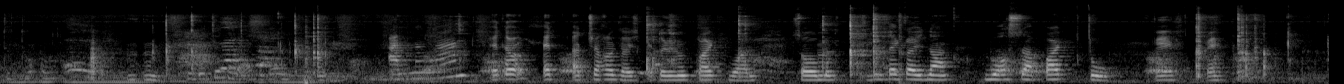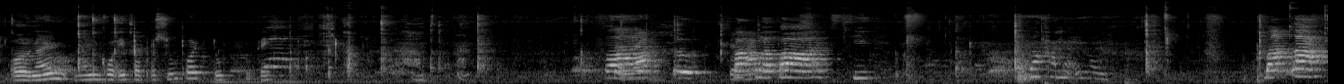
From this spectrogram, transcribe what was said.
Totoo. Mm-mm. Video tayo again. Ito, et, at saka guys, ito yung part 1. So, maghintay kayo ng bukas sa part 2. Okay? Okay? O, ngayon, ngayon ko ipapost yung part 2. Okay? Sarap. Bakla pa! Baka ingay. Baka!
